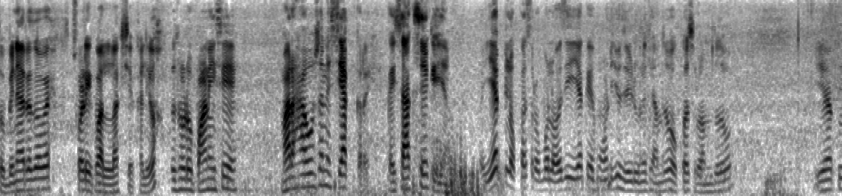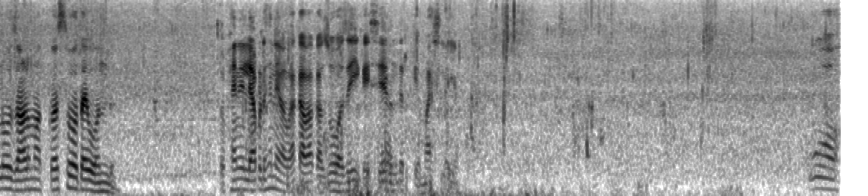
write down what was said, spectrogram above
તો બિનારે તો હવે થોડીક વાર લાગશે ખાલી હો. તો થોડું પાણી છે. મારા હાઉસ છે ને શેક કરે. કંઈ શાક છે કે એમ એકલો કચરો બોલો, હજી એકે હોંડિયું જીડું નથી. આમ જુઓ કચરો, આમ જુઓ. એકલો ઝાડમાં કચરો થાય અંદર તો ફાઇનલી આપણે છે ને વાકા વાકા જોવા જઈએ કઈ છે અંદર કે માછલા ઓહ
